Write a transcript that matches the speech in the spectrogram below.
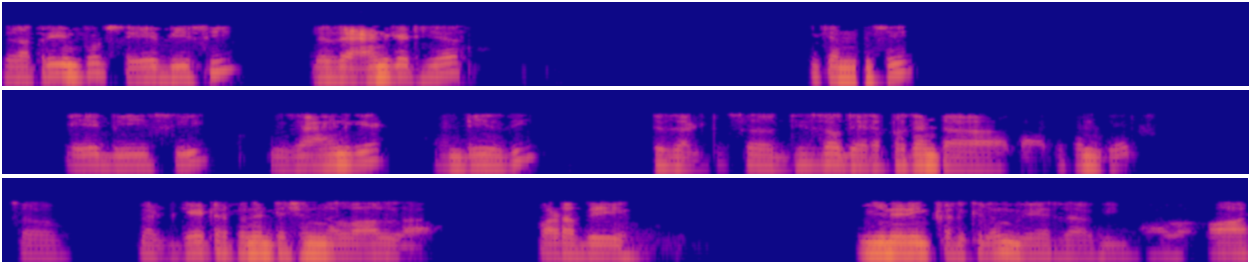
there are 3 inputs A, B, C. There is a AND gate here. You can see A, B, C is the AND gate and D is the result. So this is how they represent uh, the different gates. So that gate representation are all uh, part of the engineering curriculum where uh, we have OR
